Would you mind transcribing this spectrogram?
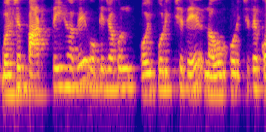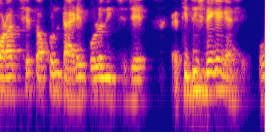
বলছে পারতেই হবে। ওকে যখন ওই পরিচ্ছেদে, নবম পরিচ্ছেদে করাচ্ছে, তখন ডাইরেক্ট বলে দিচ্ছে যে ক্ষিতীশ রেগে গেছে। ও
